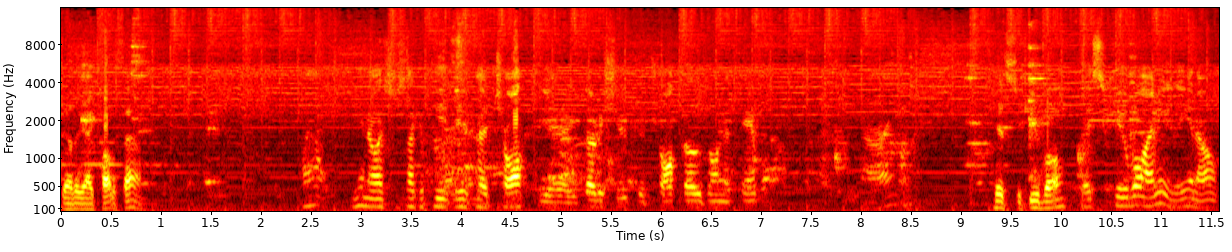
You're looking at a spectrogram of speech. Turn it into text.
the other guy called a foul. Well, you know, it's just like a piece if a chalk. You, know, you go to shoot, the chalk goes on the table. All right. Hits the cue ball. Hits the cue ball, any you know,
